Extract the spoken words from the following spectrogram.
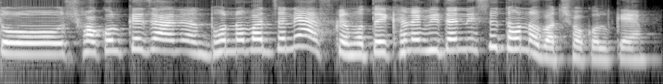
তো সকলকে জানা, ধন্যবাদ জানিয়ে আজকের মতো এখানে বিদায় নিচ্ছি। ধন্যবাদ সকলকে।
